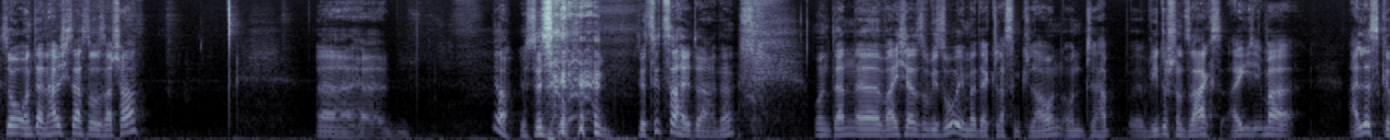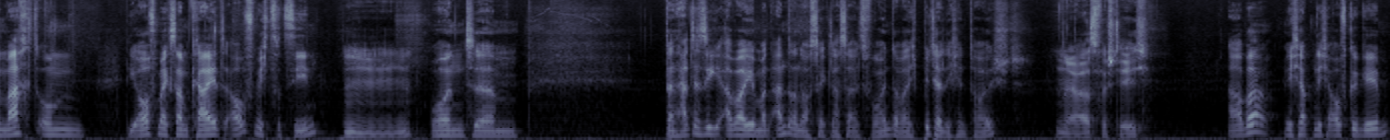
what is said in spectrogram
so, und dann habe ich gesagt, so, Sascha, äh, ja, jetzt, sitzt, jetzt sitzt er halt da, ne? Und dann äh, war ich ja sowieso immer der Klassenclown und habe, äh, wie du schon sagst, eigentlich immer alles gemacht, um die Aufmerksamkeit auf mich zu ziehen. Mhm. Und ähm, dann hatte sie aber jemand anderen aus der Klasse als Freund, da war ich bitterlich enttäuscht. Ja, das verstehe ich. Aber ich habe nicht aufgegeben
